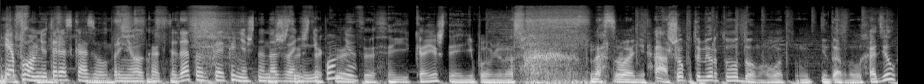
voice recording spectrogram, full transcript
Я помню, ты рассказывал про него как-то, да? Только, конечно, название не помню. И, конечно, я не помню название. А, «Шепот у мертвого дома». Вот, вот недавно выходил.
